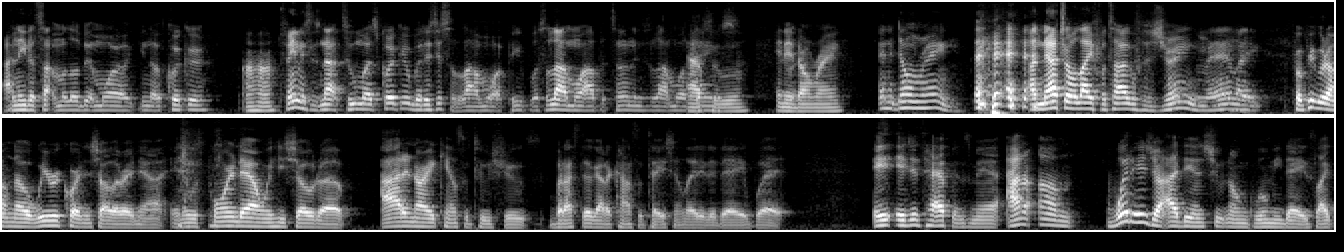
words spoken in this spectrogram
I needed something a little bit more, you know, quicker. Uh huh. Phoenix is not too much quicker, but it's just a lot more people. It's a lot more opportunities, a lot more Absolutely. things. And it don't rain. And it don't rain. a natural light photographer's dream, man. Like For people who don't know, we're recording in Charlotte right now, and it was pouring down when he showed up. I didn't already cancel two shoots, but I still got a consultation later today. But it, it just happens, man. I don't, um, what is your idea in shooting on gloomy days, like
